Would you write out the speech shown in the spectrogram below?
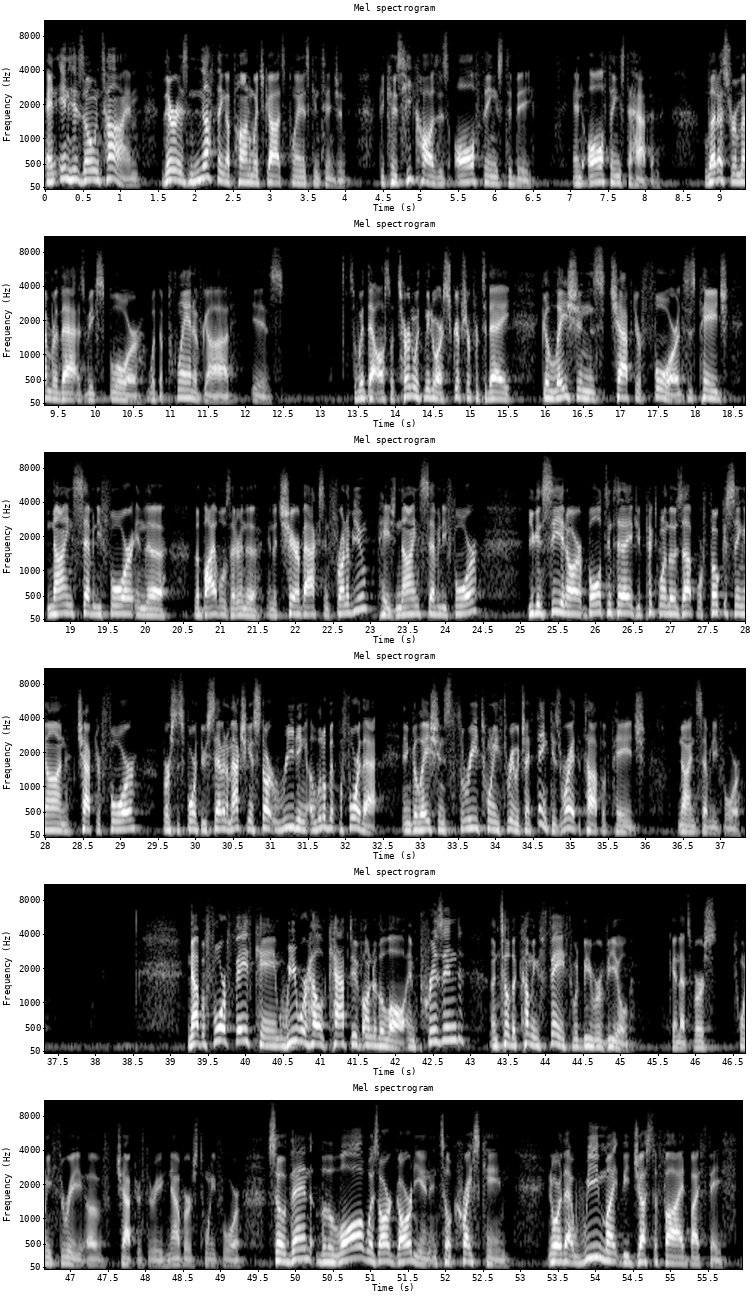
and in His own time. There is nothing upon which God's plan is contingent because He causes all things to be and all things to happen. Let us remember that as we explore what the plan of God is. So, with that, also turn with me to our scripture for today, Galatians chapter 4. This is page 974 in the the Bibles that are in the, in the chair backs in front of you, page 974. You can see in our bulletin today, if you picked one of those up, we're focusing on chapter 4, verses 4 through 7. I'm actually going to start reading a little bit before that in Galatians 3:23, which I think is right at the top of page 974. Now, before faith came, we were held captive under the law, imprisoned until the coming faith would be revealed. Again, that's verse 23 of chapter 3, now verse 24. So then the law was our guardian until Christ came, in order that we might be justified by faith.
